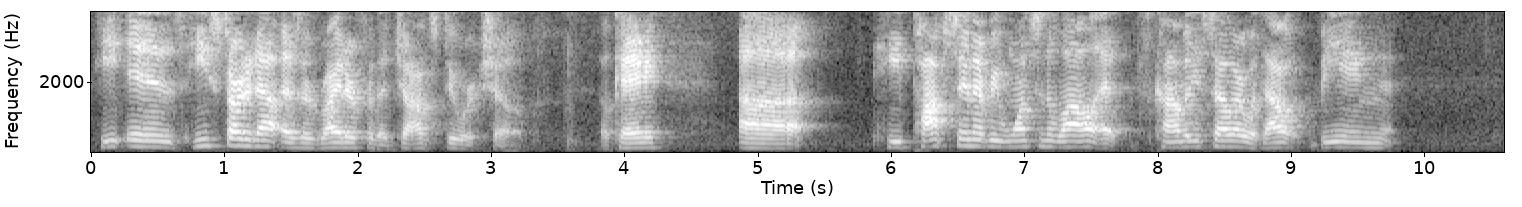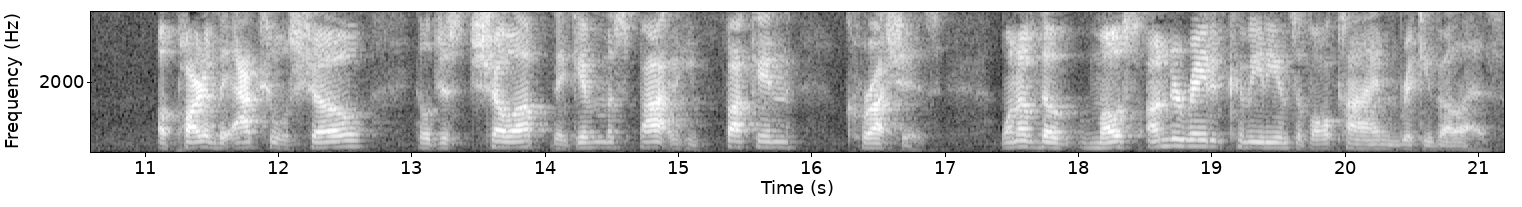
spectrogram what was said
He is. He started out as a writer for the Jon Stewart Show. Okay, uh, he pops in every once in a while at Comedy Cellar without being a part of the actual show. He'll just show up. They give him a spot, and he fucking crushes. One of the most underrated comedians of all time, Ricky Velez.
